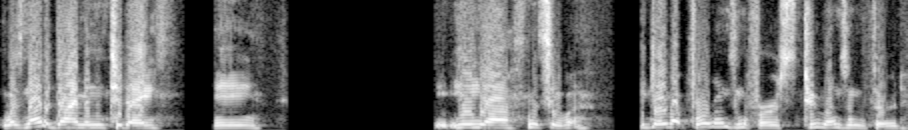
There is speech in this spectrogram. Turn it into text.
Was not a diamond today. He he uh, let's see what he gave up four runs in the first, two runs in the third.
